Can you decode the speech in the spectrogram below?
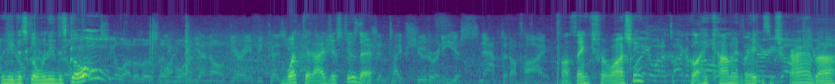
We need this goal, we need this goal. What did I just do there? Well, thanks for watching. Like, comment, rate, and subscribe. Uh,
